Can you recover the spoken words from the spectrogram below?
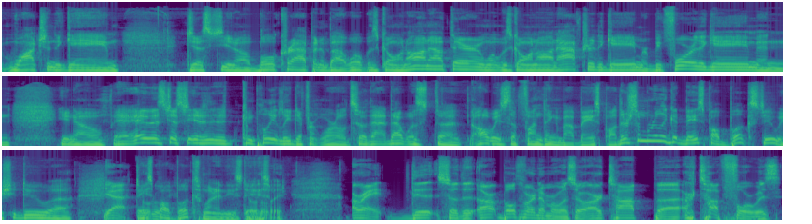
watching the game just you know bull crapping about what was going on out there and what was going on after the game or before the game and you know it, it was just it, a completely different world so that that was the uh, always the fun thing about baseball. There's some really good baseball books too. We should do uh, Yeah, baseball totally. books one of these days. Totally. All right. The, so the our, both of our number one. So our top uh, our top four was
